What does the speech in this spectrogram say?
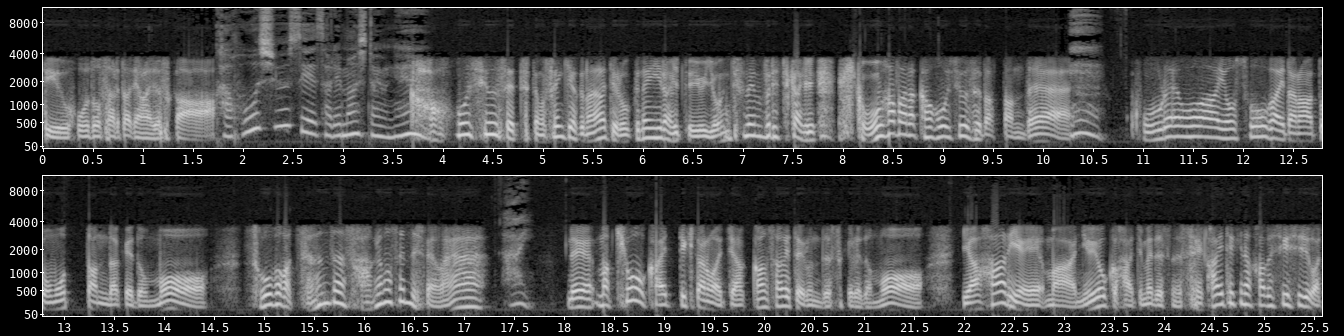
ていう報道されたじゃないですか。下方修正されましたよね。下方修正って言っても、1976年以来という40年ぶり近い大幅な下方修正だったんで、ええ、これは予想外だなと思ったんだけども、相場が全然下げませんでしたよね。はい。で、まあ、今日帰ってきたのは若干下げてるんですけれども、やはり、まあ、ニューヨークはじめですね、世界的な株式市場が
